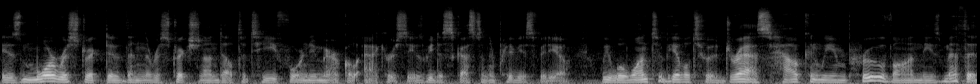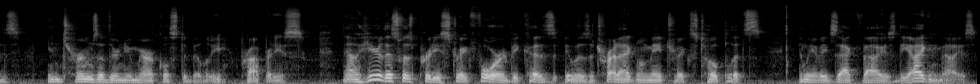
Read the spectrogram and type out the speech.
is more restrictive than the restriction on delta t for numerical accuracy, as we discussed in the previous video. We will want to be able to address how can we improve on these methods in terms of their numerical stability properties. Now here this was pretty straightforward because it was a tridiagonal matrix, Toeplitz, and we have exact values of the eigenvalues.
